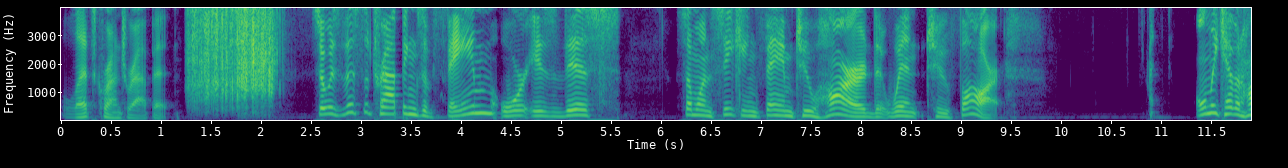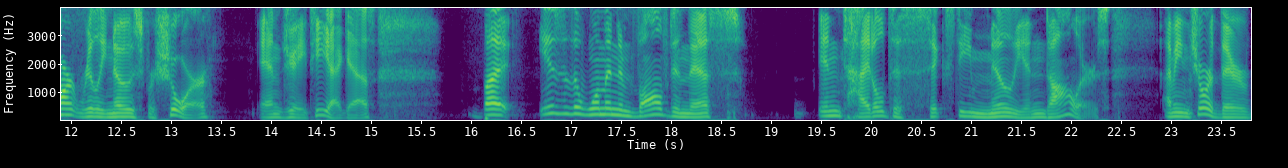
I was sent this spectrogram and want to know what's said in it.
Let's crunch wrap it. So is this the trappings of fame or is this someone seeking fame too hard that went too far? Only Kevin Hart really knows for sure, and JT, I guess. But is the woman involved in this entitled to $60 million? I mean, sure, they're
